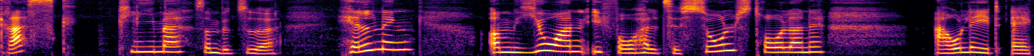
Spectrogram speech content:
græsk klima, som betyder hældning, om jorden i forhold til solstrålerne, afledt af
